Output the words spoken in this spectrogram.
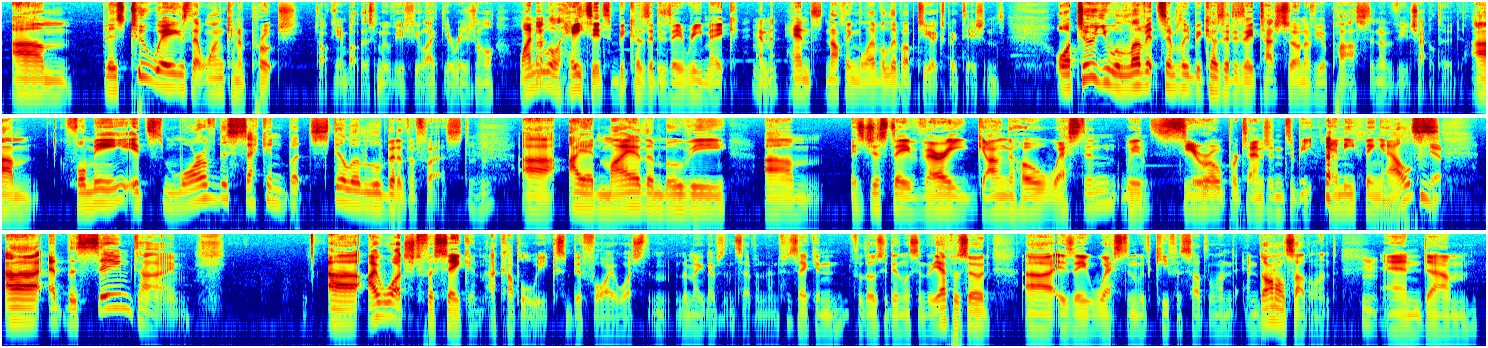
um, there's two ways that one can approach talking about this movie if you like the original. One, you will hate it because it is a remake, and hence nothing will ever live up to your expectations. Or two, you will love it simply because it is a touchstone of your past and of your childhood. Um, for me, it's more of the second, but still a little bit of the 1st Uh, I admire the movie. Um, it's just a very gung ho western with zero pretension to be anything else. Yep. Uh, at the same time, uh, I watched Forsaken a couple weeks before I watched the, the Magnificent Seven. And Forsaken, for those who didn't listen to the episode, uh, is a western with Kiefer Sutherland and Donald Sutherland, and um,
